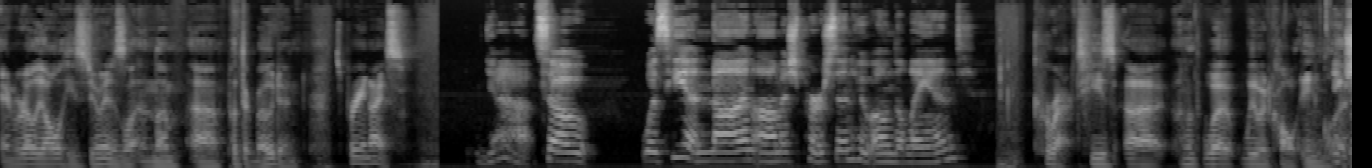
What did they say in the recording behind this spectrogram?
and really all he's doing is letting them uh, put their boat in. It's pretty nice. Yeah. So was he a non Amish person who owned the land? Correct. He's uh, what we would call English. English.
